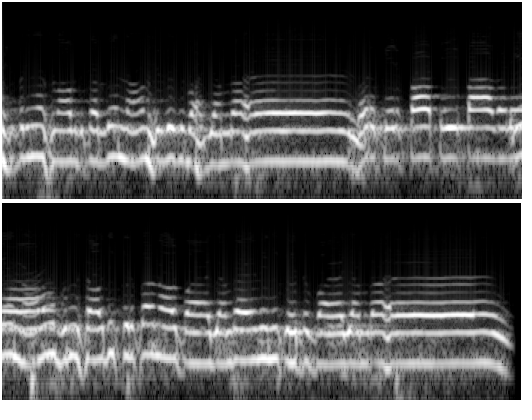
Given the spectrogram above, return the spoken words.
ਅਸ਼ਟਪਦੀਆਂ ਸਮਾਪਤ ਕਰਦੇ ਨਾਮ ਹਿਰਦੇ 'ਚ ਵਸ ਜਾਂਦਾ ਹੈ। ਗੁਰ ਕਿਰਪਾ ਤੇ ਇਹ ਪਾਵਣਿਆ ਨਾਮ ਗੁਰੂ ਸਾਹਿਬ ਦੀ ਕਿਰਪਾ ਨਾਲ ਪਾਇਆ ਜਾਂਦਾ ਐਵੇਂ ਨਹੀਂ ਕਿਸੇ ਤੋਂ ਪਾਇਆ ਜਾਂਦਾ ਹੈ।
